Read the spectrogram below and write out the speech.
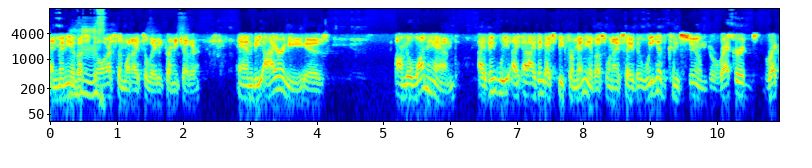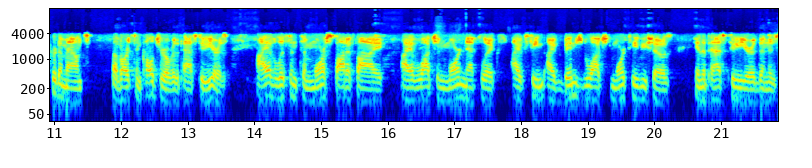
And many of mm-hmm. us still are somewhat isolated from each other. And the irony is, on the one hand, I think we, I, I think I speak for many of us when I say that we have consumed record, record amounts of arts and culture over the past two years. I have listened to more Spotify. I have watched more Netflix. I've seen, I've binged watched more TV shows in the past two years than is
